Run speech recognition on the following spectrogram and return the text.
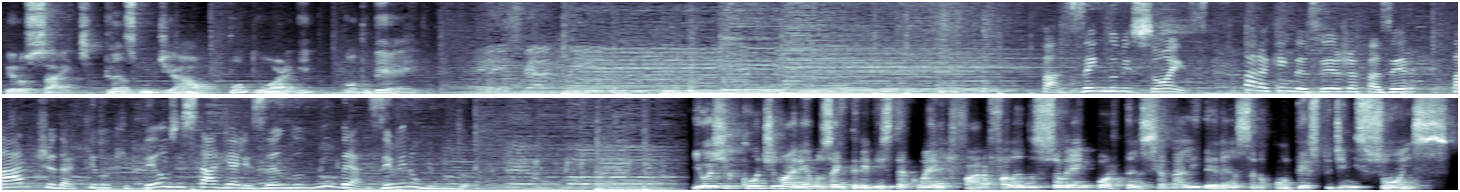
pelo site transmundial.org.br. Fazendo Missões para quem deseja fazer parte daquilo que Deus está realizando no Brasil e no mundo. E hoje continuaremos a entrevista com Eric Fara falando sobre a importância da liderança no contexto de missões.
